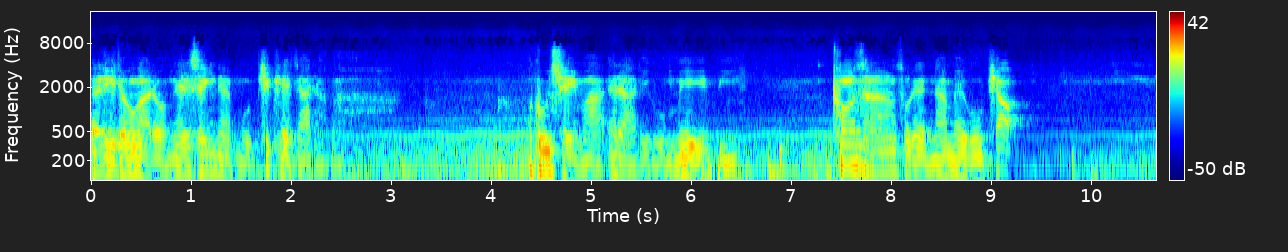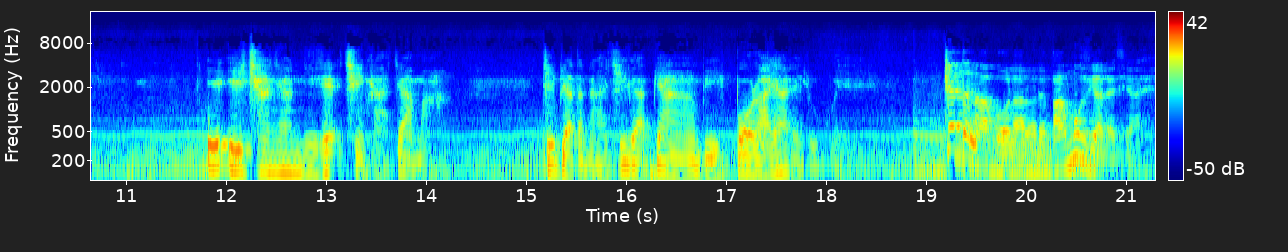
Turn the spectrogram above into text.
အဲ့ဒီတုန်းကတော့ငယ်စိမ့်နဲ့မှုဖြစ်ခဲ့ကြတာပါအခုချိန်မှာအဲ့ဓာတွေကိုမေ့ပြီးထွန်းဆန်းဆိုတဲ့နာမည်ကိုဖျောက်အေးအေးချမ်းချမ်းနေတဲ့အချိန်ခါကြမှာဒီပြဿနာကြီးကပြန်ပြီးပေါ်လာရတယ်လူကွယ်ပြဿနာပေါ်လာတော့လေဘာမှုစရာလဲဆရာရဲ့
